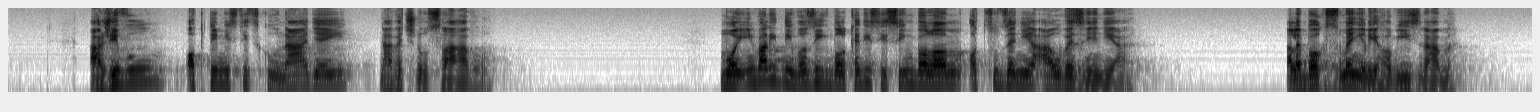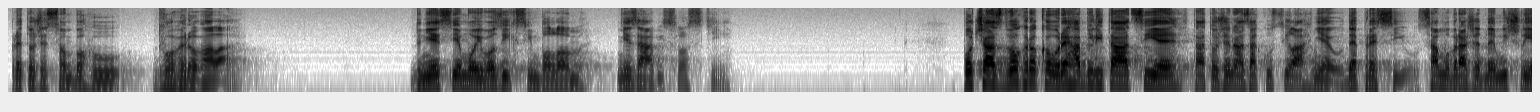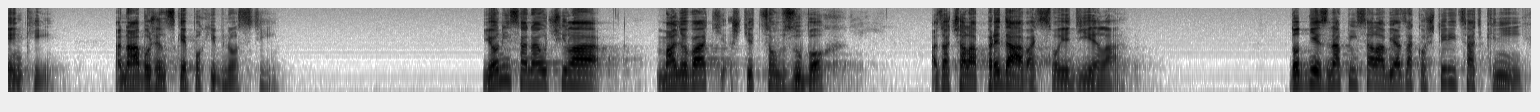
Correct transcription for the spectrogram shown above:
a živú optimistickú nádej na väčšnú slávu. Môj invalidný vozík bol kedysi symbolom odsudzenia a uväznenia. Ale Boh zmenil jeho význam, pretože som Bohu dôverovala. Dnes je môj vozík symbolom nezávislosti. Počas dvoch rokov rehabilitácie táto žena zakúsila hnev, depresiu, samovražedné myšlienky a náboženské pochybnosti. Joni sa naučila maľovať štecom v zuboch a začala predávať svoje diela. Dodnes napísala viac ako 40 kníh.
